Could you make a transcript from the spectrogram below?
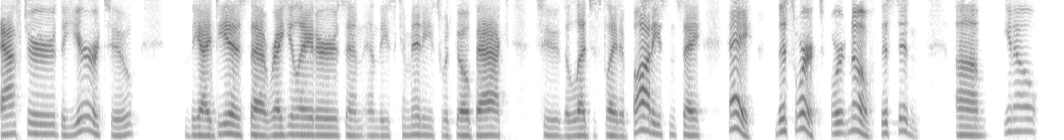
after the year or two, the idea is that regulators and and these committees would go back to the legislative bodies and say, hey, this worked, or no, this didn't. Um, you know,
